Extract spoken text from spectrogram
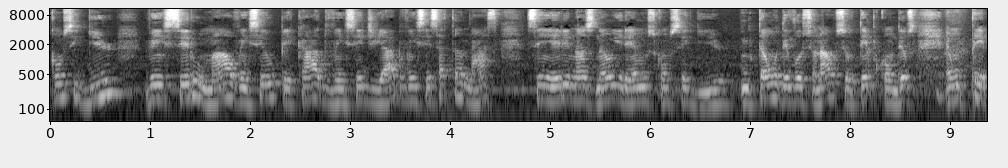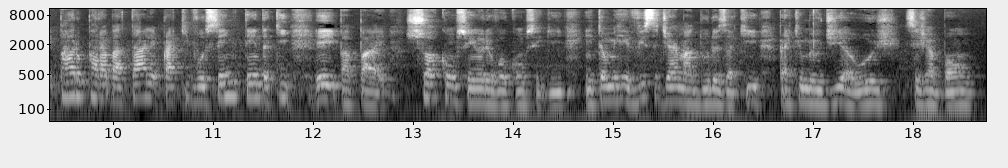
conseguir vencer o mal, vencer o pecado, vencer o diabo, vencer Satanás. Sem Ele nós não iremos conseguir. Então o devocional, o seu tempo com Deus, é um preparo para a batalha, para que você entenda que, ei papai, só com o Senhor eu vou conseguir. Então me revista de armaduras aqui, para que o meu dia hoje seja bom,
